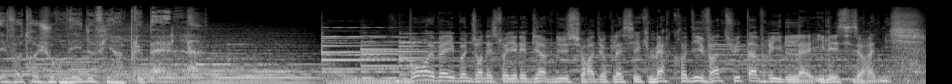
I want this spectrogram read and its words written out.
et votre journée devient plus belle. Bon réveil, bonne journée, soyez les bienvenus sur Radio Classique, mercredi 28 avril, il est 6h30.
